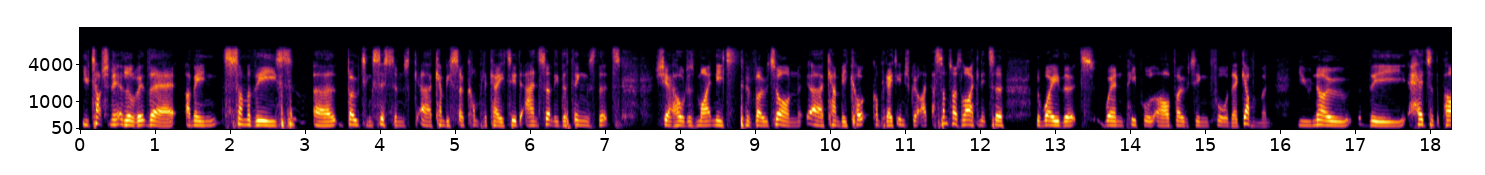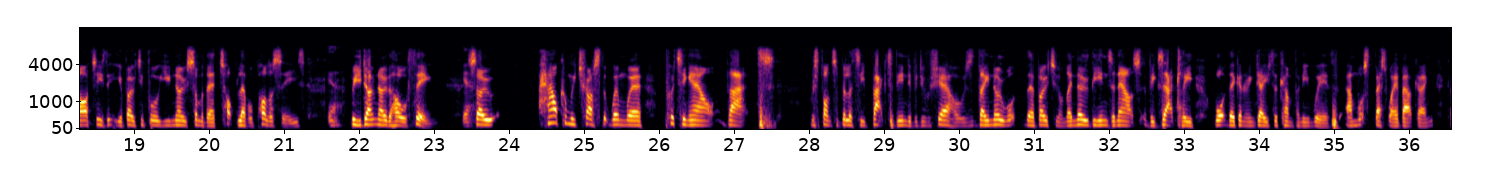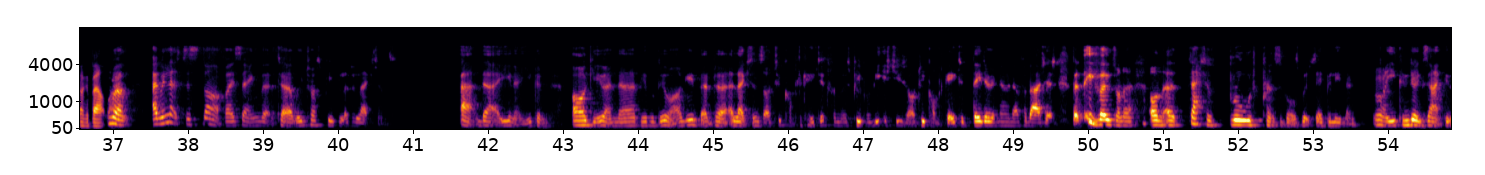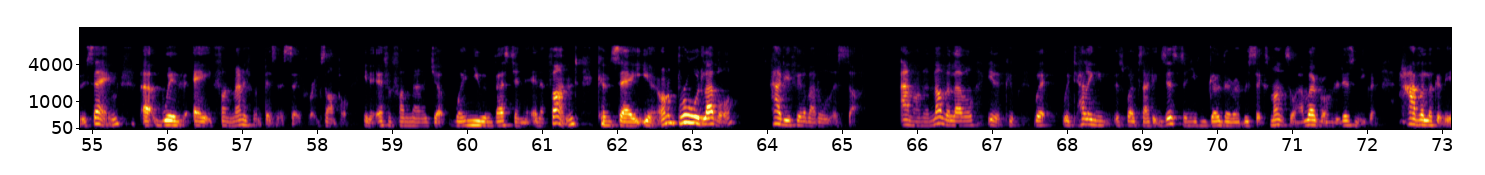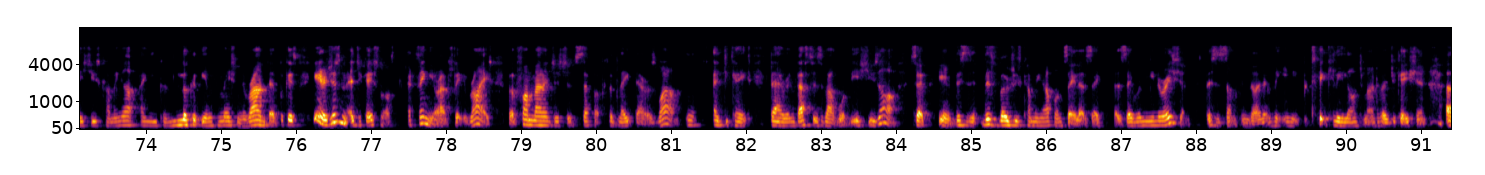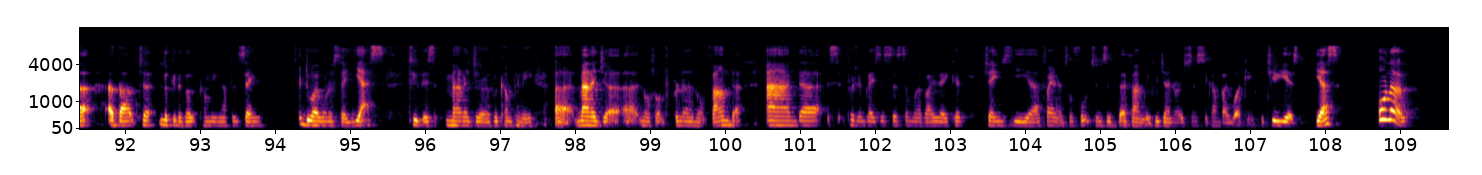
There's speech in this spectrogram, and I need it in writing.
You touched on it a little bit there. I mean, some of these uh, voting systems uh, can be so complicated, and certainly the things that shareholders might need to vote on uh, can be co- complicated. Integrate. I sometimes liken it to the way that when people are voting for their government, you know the heads of the parties that you're voting for, you know some of their top level policies, yeah. but you don't know the whole thing. Yeah. So, how can we trust that when we're putting out that responsibility back to the individual shareholders. They know what they're voting on. They know the ins and outs of exactly what they're going to engage the company with, and what's the best way about going going about that. Well, I mean, let's just start by saying that uh, we trust people at elections. And, uh, you know, you can argue, and uh, people do argue, that uh, elections are too complicated for most people. The issues are too complicated. They don't know enough about it. But they vote on a, on a set of broad principles which they believe in. you can do exactly the same uh, with a fund management business. So, for example, you know, if a fund manager, when you invest in, in a fund, can say, you know, on a broad level, how do you feel about all this stuff? And on another level, you know, we're, we're telling you this website exists and you can go there every six months or however old it is, and you can have a look at the issues coming up and you can look at the information around it because, you know, it's just an educational thing. You're absolutely right. But fund managers should step up to the plate there as well, educate their investors about what the issues are. So, you know, this is this vote is coming up on, say, let's say, let's say remuneration. This is something that I don't think you need particularly large amount of education uh, about. Uh, look at a vote coming up and saying, do I want to say yes to this manager of a company, uh, manager, uh, not entrepreneur, not founder, and uh, put in place a system whereby they could change the uh, financial fortunes of their family for generations to come by working for two years. Yes or no?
